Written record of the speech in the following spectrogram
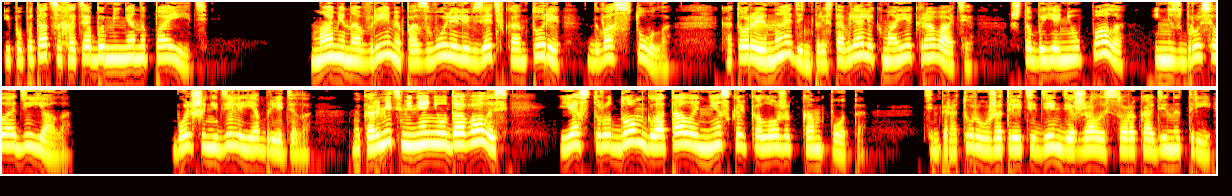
и попытаться хотя бы меня напоить. Маме на время позволили взять в конторе два стула, которые на день приставляли к моей кровати, чтобы я не упала и не сбросила одеяло. Больше недели я бредила. Накормить меня не удавалось, я с трудом глотала несколько ложек компота. Температура уже третий день держалась 41,3,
